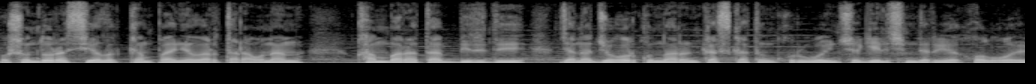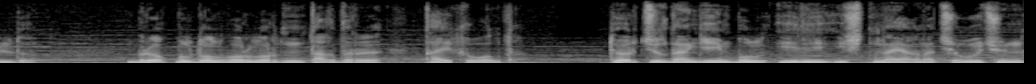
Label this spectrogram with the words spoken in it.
ошондо россиялык компаниялар тарабынан камбар ата бирди жана жогорку нарын каскадын куруу боюнча келишимдерге кол коюлду. Бирок бул долбоорлордун тагдыры тайкы болду. Төрт жылдан кийин бул ири иштин аягына чыгуу үчүн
